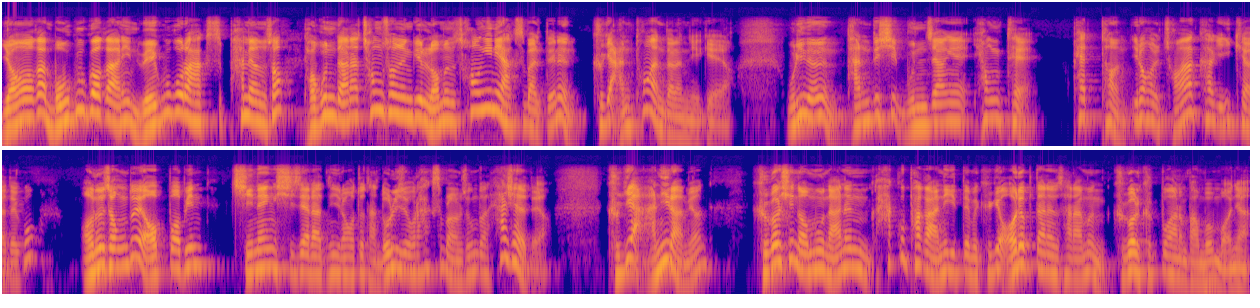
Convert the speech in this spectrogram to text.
영어가 모국어가 아닌 외국어로 학습하면서 더군다나 청소년기를 넘은 성인이 학습할 때는 그게 안 통한다는 얘기예요. 우리는 반드시 문장의 형태, 패턴 이런 걸 정확하게 익혀야 되고 어느 정도의 어법인 진행 시제라든지 이런 것도 다 논리적으로 학습을 어느 정도 하셔야 돼요. 그게 아니라면 그것이 너무 나는 학구파가 아니기 때문에 그게 어렵다는 사람은 그걸 극복하는 방법은 뭐냐?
